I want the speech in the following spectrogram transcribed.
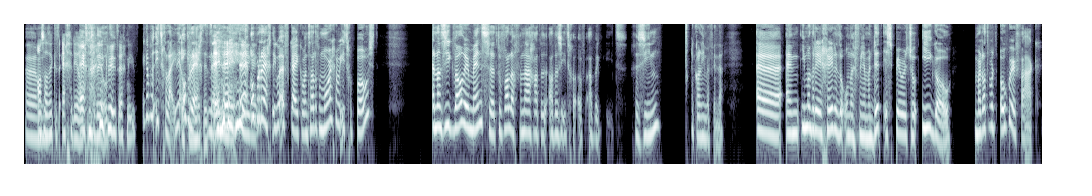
Ehm, Anders had ik het echt gedeeld. echt gedeeld. ik weet het echt niet. Ik heb iets gelijk. Nee, oprecht. het. Nee, nee, nee. Oprecht. Ik wil even kijken, want ze hadden vanmorgen weer iets gepost. En dan zie ik wel weer mensen. Toevallig vandaag hadden, hadden ze iets, of heb ik iets gezien. Ik kan het niet meer vinden. Eh, en iemand reageerde eronder van ja, maar dit is spiritual ego. Maar dat wordt ook weer vaak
